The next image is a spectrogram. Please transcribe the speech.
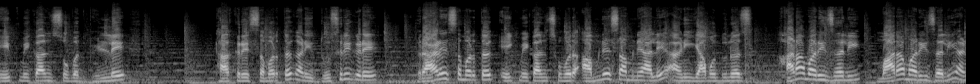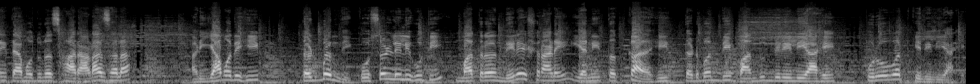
एकमेकांसोबत भिडले. ठाकरे समर्थक आणि दुसरीकडे राणे समर्थक एकमेकांसमोर आमने सामने आले आणि यामधूनच हाणामारी झाली मारामारी झाली आणि त्यामधूनच हा राडा झाला. आणि यामध्ये ही तटबंदी कोसळलेली होती. मात्र निलेश राणे यांनी तत्काळ ही तटबंदी बांधून दिलेली आहे पूर्ववत केलेली आहे.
